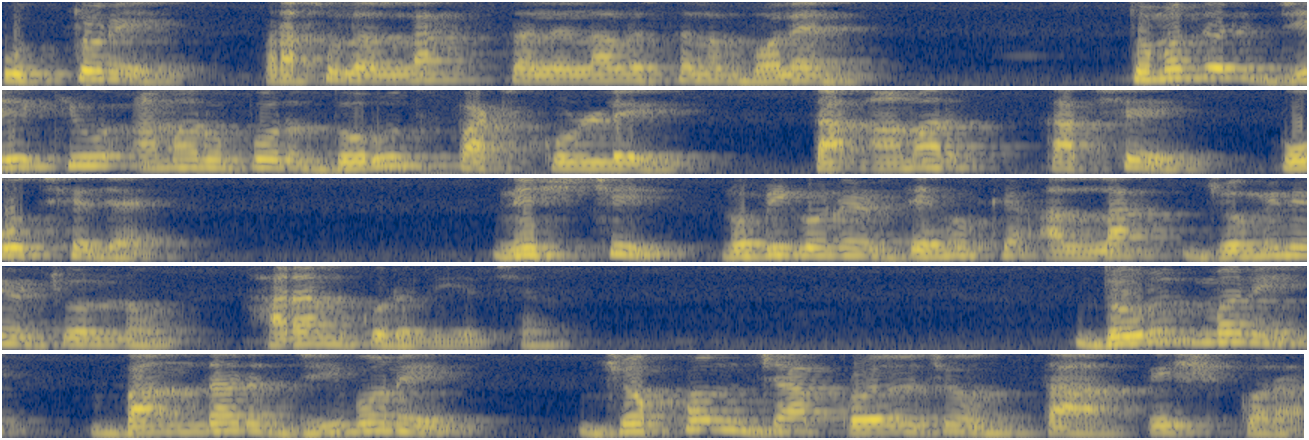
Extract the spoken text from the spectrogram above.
উত্তরে রাসুল আল্লাহ সাল্লাহ সাল্লাম বলেন, তোমাদের যে কেউ আমার উপর দরুদ পাঠ করলে তা আমার কাছে পৌঁছে যায়। নিশ্চিত নবীগণের দেহকে আল্লাহ জমিনের জন্য হারাম করে দিয়েছেন। দরুদ মানে বান্দার জীবনে যখন যা প্রয়োজন তা পেশ করা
